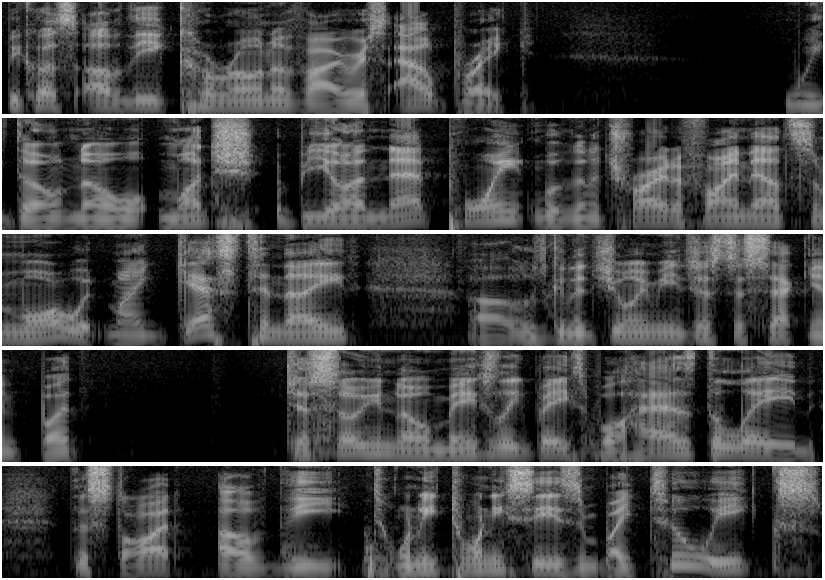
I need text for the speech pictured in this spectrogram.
because of the coronavirus outbreak. We don't know much beyond that point. We're going to try to find out some more with my guest tonight, uh, who's going to join me in just a second. But just so you know, Major League Baseball has delayed the start of the 2020 season by two weeks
